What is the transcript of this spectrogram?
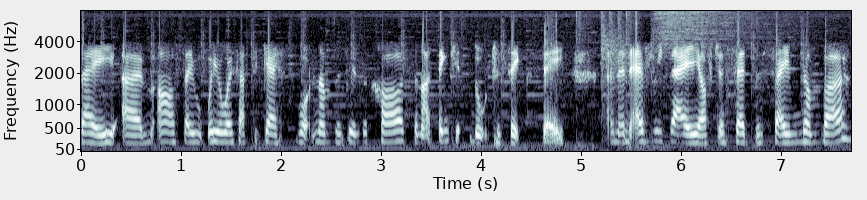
they um, ask. They, we always have to guess what numbers in the cards, and I think it's 0 to 60. And then every day I've just said the same number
